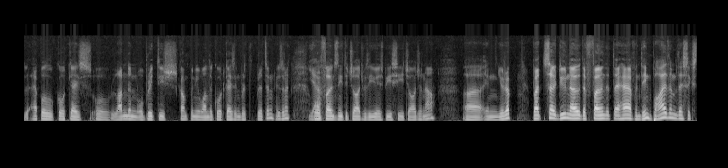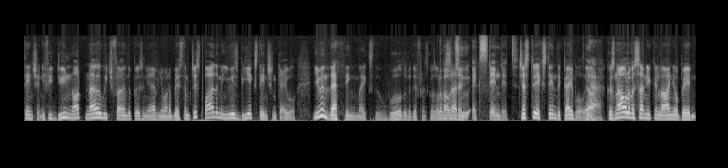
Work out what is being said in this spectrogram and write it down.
the Apple court case or London or British company won the court case in Brit- Britain, isn't it? Yeah. All phones need to charge with a USB C charger now. uh, in Europe. But so do know the phone that they have and then buy them this extension. If you do not know which phone the person you have and you want to bless them, just buy them a USB extension cable. Even that thing makes the world of a difference because all of a oh, sudden to extend it. just to extend the cable. Yeah. Yeah. Because now all of a sudden you can lie in your bed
